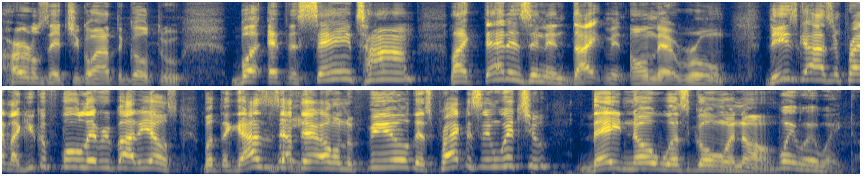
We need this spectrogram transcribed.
hurdles that you're going to have to go through. But at the same time, like that is an indictment on that room. These guys in practice, like you can fool everybody else, but the guys that's out there on the field that's practicing with you, they know what's going on. Wait, wait, wait, though.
